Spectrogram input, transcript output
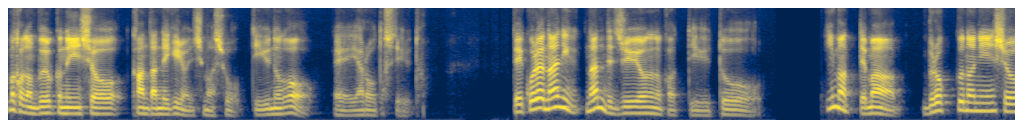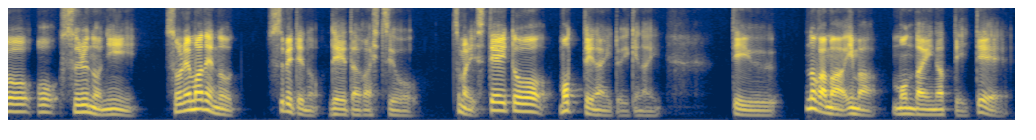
まあ、このブロックの認証を簡単できるようにしましょうっていうのを、えーやろうとしていると。で、これは何、なんで重要なのかっていうと、今ってまあ、ブロックの認証をするのに、それまでの全てのデータが必要。つまり、 state を持っていないといけないっていうのがまあ今問題になっていて、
